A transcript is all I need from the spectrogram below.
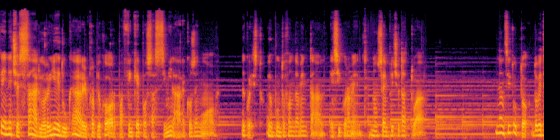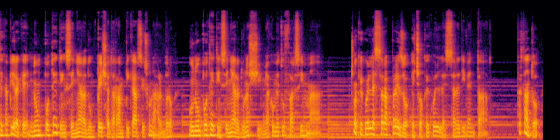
che è necessario rieducare il proprio corpo affinché possa assimilare cose nuove. E questo è un punto fondamentale e sicuramente non semplice da attuare. Innanzitutto dovete capire che non potete insegnare ad un pesce ad arrampicarsi su un albero o non potete insegnare ad una scimmia come tuffarsi in mare. Ciò che quell'essere ha preso è ciò che quell'essere è diventato. Pertanto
